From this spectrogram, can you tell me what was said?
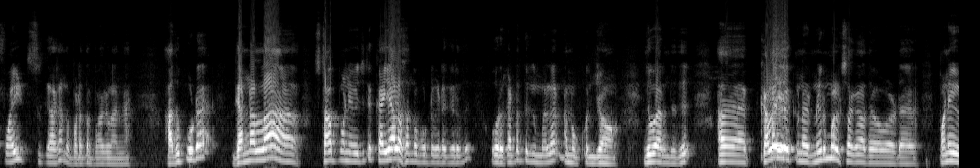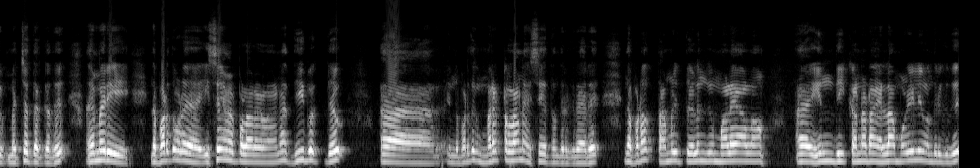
ஃபைட்ஸுக்காக அந்த படத்தை பார்க்கலாங்க. அது கூட கன்னெல்லாம் ஸ்டாப் பண்ணி வச்சுட்டு கையால் சண்டை போட்டு கிடக்கிறது ஒரு கட்டத்துக்கு மேலே நமக்கு கொஞ்சம் இதுவாக இருந்தது. கலை இயக்குனர் நிர்மல் சகாதேவோட பணி மெச்சத்தக்கது. அதே மாதிரி இந்த படத்தோட இசையமைப்பாளர்களான தீபக் தேவ் இந்த படத்துக்கு மிரட்டலான இசையை தந்திருக்கிறாரு. இந்த படம் தமிழ் தெலுங்கு மலையாளம் ஹிந்தி கன்னடம் எல்லா மொழியிலையும் வந்திருக்குது.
